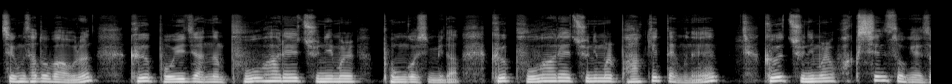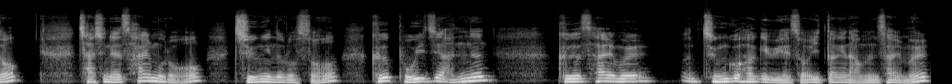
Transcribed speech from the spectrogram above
지금 사도 바울은 그 보이지 않는 부활의 주님을 본 것입니다. 그 부활의 주님을 봤기 때문에 그 주님을 확신 속에서 자신의 삶으로 증인으로서 그 보이지 않는 그 삶을 증거하기 위해서 이 땅에 남은 삶을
